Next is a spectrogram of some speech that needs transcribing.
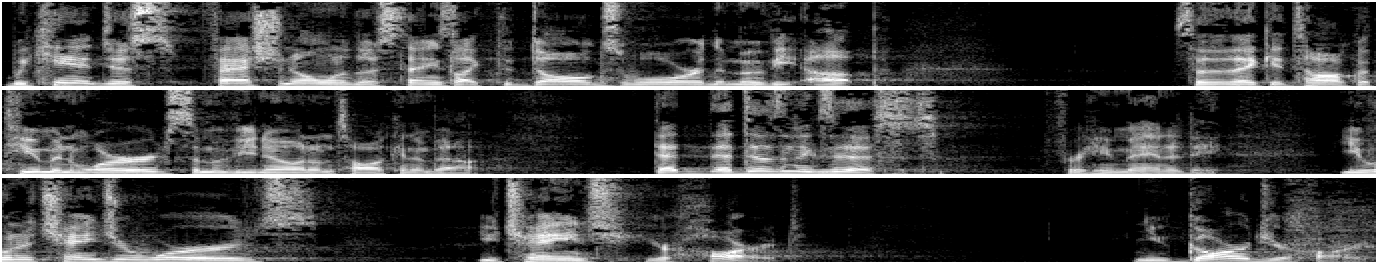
We can't just fashion on one of those things like the dogs wore in the movie Up so that they could talk with human words. Some of you know what I'm talking about. That, that doesn't exist for humanity. You want to change your words, you change your heart. You guard your heart.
